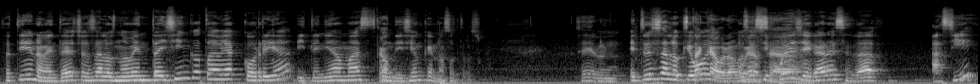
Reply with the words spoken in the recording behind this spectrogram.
O sea, tiene 98, o sea, a los 95 todavía corría y tenía más condición que nosotros. güey. Sí, el- Entonces a lo que Está voy, cabrón, o sea, o si sea- puedes llegar a esa edad así,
